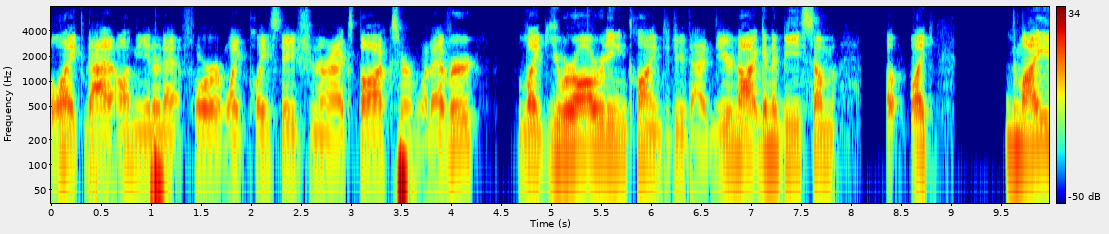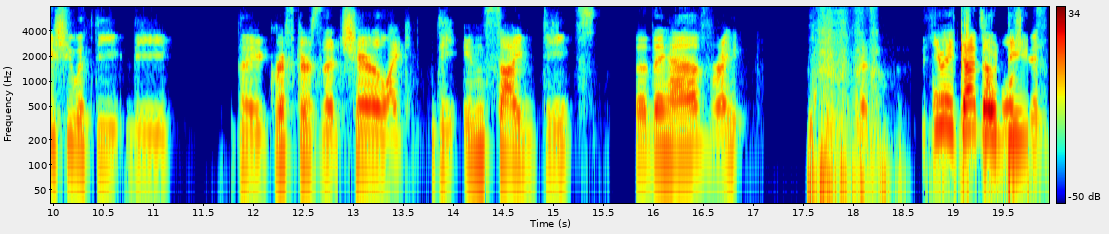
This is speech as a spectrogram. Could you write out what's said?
like that on the internet for like PlayStation or Xbox or whatever, like you were already inclined to do that. You're not going to be some uh, like my issue with the the the grifters that share like the inside deets that they have, right? That- You ain't got no bullshit. deets.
